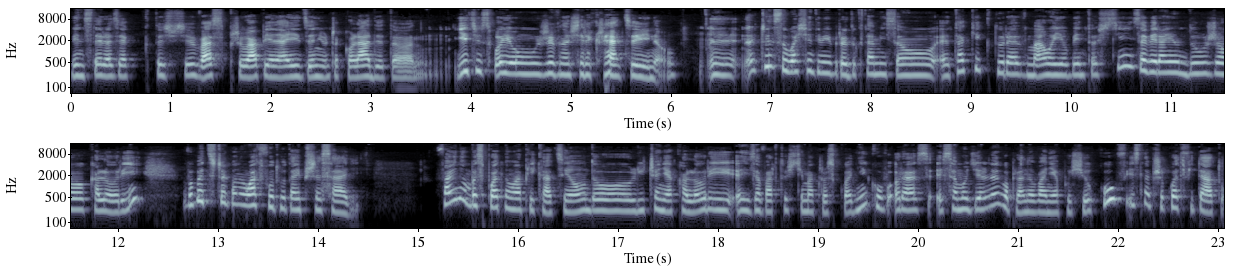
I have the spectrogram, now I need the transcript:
więc teraz jak ktoś Was przyłapie na jedzeniu czekolady, to jecie swoją żywność rekreacyjną. E, no, często właśnie tymi produktami są takie, które w małej objętości zawierają dużo kalorii, wobec czego no, łatwo tutaj przesadzić. Fajną bezpłatną aplikacją do liczenia kalorii i zawartości makroskładników oraz samodzielnego planowania posiłków jest na przykład Fitatu.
